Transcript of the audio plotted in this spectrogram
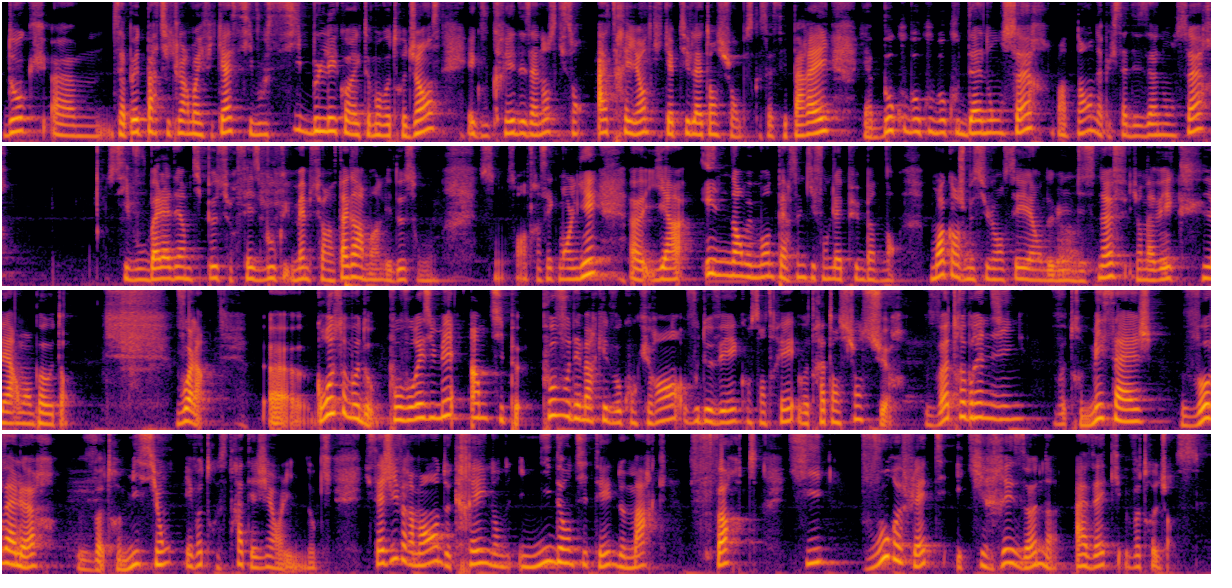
Donc, euh, ça peut être particulièrement efficace si vous ciblez correctement votre audience et que vous créez des annonces qui sont attrayantes, qui captivent l'attention. Parce que ça, c'est pareil. Il y a beaucoup, beaucoup, beaucoup d'annonceurs maintenant. On appelle ça des annonceurs si vous baladez un petit peu sur Facebook, même sur Instagram, hein, les deux sont, sont, intrinsèquement liés, euh, il y a énormément de personnes qui font de la pub maintenant. Moi, quand je me suis lancée en 2019, il n'y en avait clairement pas autant. Voilà. Euh, grosso modo, pour vous résumer un petit peu, pour vous démarquer de vos concurrents, vous devez concentrer votre attention sur votre branding, votre message, vos valeurs, votre mission et votre stratégie en ligne. Donc, il s'agit vraiment de créer une identité de marque forte qui vous reflète et qui résonne avec votre audience.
